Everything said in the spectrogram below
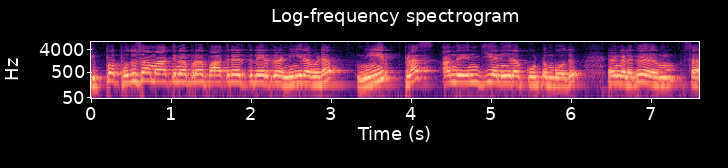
இப்போ புதுசாக மாற்றின அப்புறம் பாத்திரத்தில் இருக்கிற நீரை விட நீர் ப்ளஸ் அந்த எஞ்சிய நீரை கூட்டும்போது எங்களுக்கு ச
